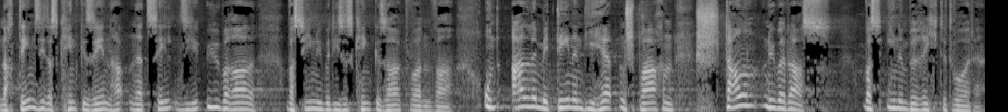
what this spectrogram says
Nachdem sie das Kind gesehen hatten, erzählten sie überall, was ihnen über dieses Kind gesagt worden war. Und alle, mit denen die Hirten sprachen, staunten über das, was ihnen berichtet wurde.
